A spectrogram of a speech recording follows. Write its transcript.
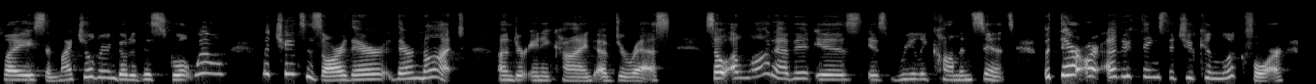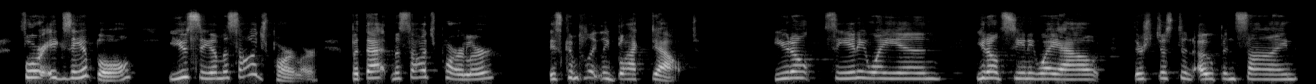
place and my children go to this school well the chances are they're they're not under any kind of duress so a lot of it is is really common sense. But there are other things that you can look for. For example, you see a massage parlor, but that massage parlor is completely blacked out. You don't see any way in, you don't see any way out. There's just an open sign.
